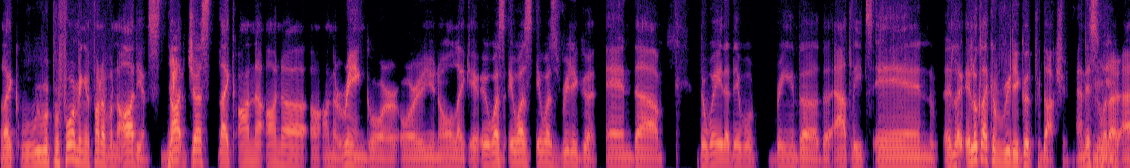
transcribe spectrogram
like we were performing in front of an audience yeah. not just like on a, on a on a ring or or you know like it, it was it was it was really good and um the way that they were bringing the the athletes in. It, it looked like a really good production and this is mm-hmm. what I, I,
